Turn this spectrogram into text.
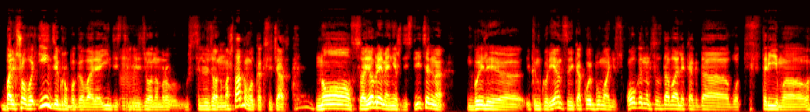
большого инди, грубо говоря, инди с телевизионным, с телевизионным масштабом, вот как сейчас. Но в свое время они же действительно были э, и конкуренции, и какой бум они с Хоганом создавали, когда вот стрим э,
